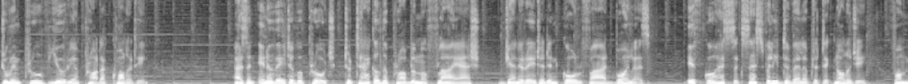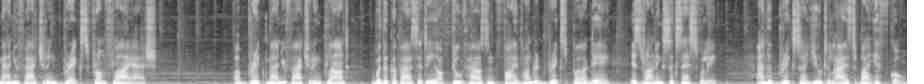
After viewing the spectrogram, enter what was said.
to improve urea product quality. As an innovative approach to tackle the problem of fly ash generated in coal-fired boilers, IFFCO has successfully developed a technology for manufacturing bricks from fly ash. A brick manufacturing plant with a capacity of 2,500 bricks per day is running successfully and the bricks are utilized by IFFCO.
